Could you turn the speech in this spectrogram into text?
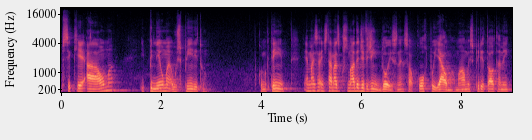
psique é a alma e pneuma é o espírito. Como que tem é mais, a gente está mais acostumado a dividir em dois, né? só corpo e alma, uma alma espiritual também.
